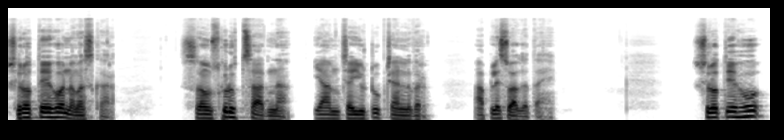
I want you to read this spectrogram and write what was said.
श्रोते हो नमस्कार. संस्कृत साधना या आमच्या यूट्यूब चॅनलवर आपले स्वागत आहे. श्रोते हो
